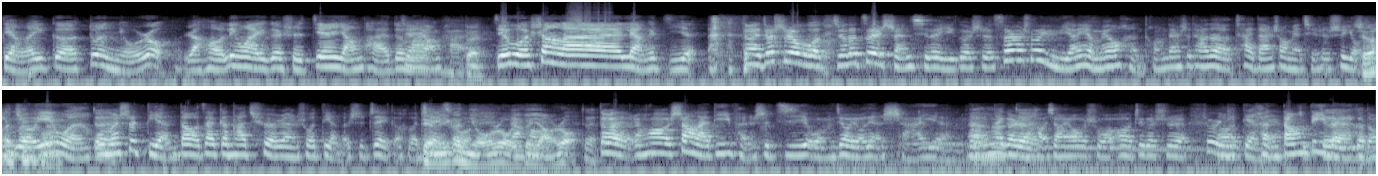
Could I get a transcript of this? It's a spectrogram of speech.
点了一个炖牛肉，然后另外一个是煎羊排，对吗？煎羊排，对，结果上来两个鸡，对，就是我觉得最神奇的一个是，虽然说语言也没有很通，但是它的菜单上面其实是有有英文，我们是点到再跟他确认说点的是这个和这个，点了一个牛肉，然后一个羊肉。对对，然后上来第一盆是鸡，我们就有点傻眼。然后那个人好像又说，哦，这个是就是你呃点的呀很当地的一个东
